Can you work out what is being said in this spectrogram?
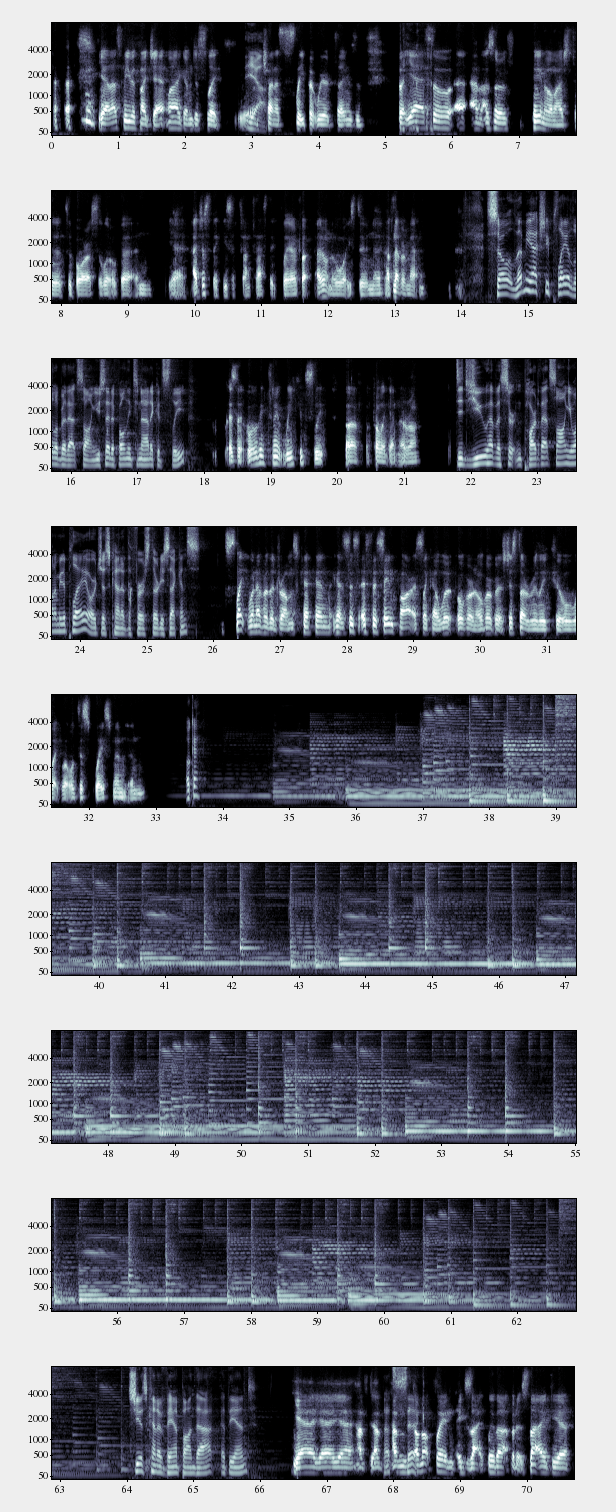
that's me with my jet lag. I'm just like yeah. trying to sleep at weird times. But yeah, so uh, I'm, I'm, sort of paying homage to, to Boris a little bit, and yeah, I just think he's a fantastic player. But I don't know what he's doing now. I've never met him. So let me actually play a little bit of that song. You said "If Only Tonight I Could Sleep." Is it only tonight we could sleep? Uh, I'm probably getting it wrong. Did you have a certain part of that song you wanted me to play, or just kind of the first thirty seconds? It's like whenever the drums kick in. It's just, it's the same part. It's like a loop over and over, but it's just a really cool like little displacement and. Okay, you just kind of vamp on that at the end? Yeah, yeah, yeah. I've, I've, I'm, I'm, not playing exactly that, but it's that idea,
